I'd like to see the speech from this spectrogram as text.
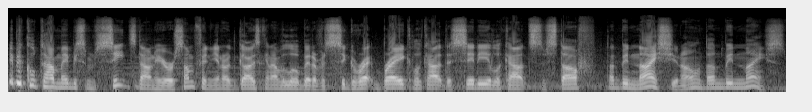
It'd be cool to have maybe some seats down here or something. You know, the guys can have a little bit of a cigarette break. Look out at the city. Look out at stuff. That'd be nice, you know. That'd be nice.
